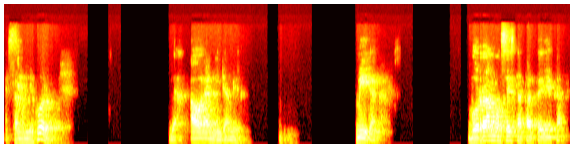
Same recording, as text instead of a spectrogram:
¿Estamos de acuerdo? Ya, ahora mira, mira. Mira. Borramos esta parte de acá.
